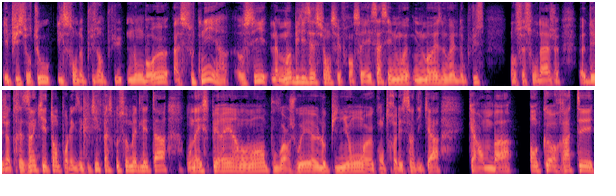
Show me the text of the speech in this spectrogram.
Et puis surtout, ils sont de plus en plus nombreux à soutenir aussi la mobilisation de ces Français. Et ça, c'est une, mauvaise nouvelle de plus dans ce sondage euh, déjà très inquiétant pour l'exécutif, parce qu'au sommet de l'État, on a espéré un moment pouvoir jouer euh, l'opinion euh, contre les syndicats. Caramba, encore raté.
